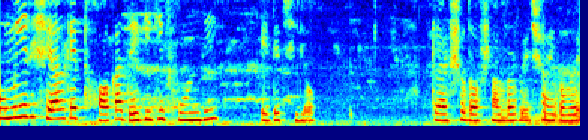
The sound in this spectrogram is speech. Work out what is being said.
কুমির শেয়ালকে ঠকাতে কি কি ফন্দি এঁটেছিল একশো দশ নম্বর পেজ সাহিত্যবই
